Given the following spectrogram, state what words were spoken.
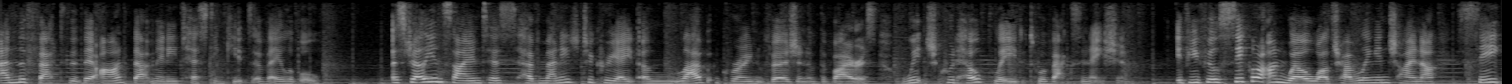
and the fact that there aren't that many testing kits available. Australian scientists have managed to create a lab grown version of the virus, which could help lead to a vaccination. If you feel sick or unwell while travelling in China, seek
